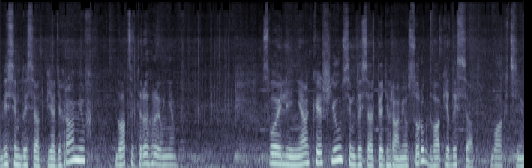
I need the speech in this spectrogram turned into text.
85 грамів, 23 гривні. Своя лінія кешю 75 грамів 42,50 в акції.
